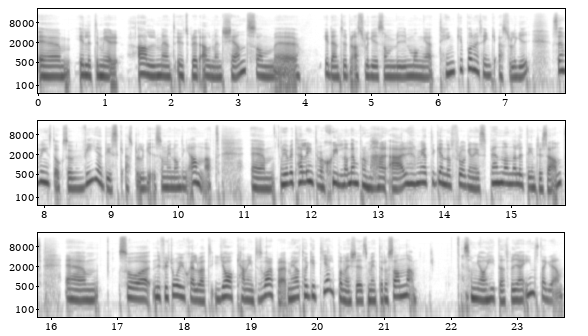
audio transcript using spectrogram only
eh, är lite mer allmänt utbredd, allmänt känd som eh, är den typen av astrologi som vi många tänker på när vi tänker astrologi. Sen finns det också vedisk astrologi som är någonting annat. Um, jag vet heller inte vad skillnaden på de här är, men jag tycker ändå att frågan är spännande och lite intressant. Um, så ni förstår ju själva att jag kan inte svara på det här. Men jag har tagit hjälp av en tjej som heter Rosanna som jag har hittat via Instagram.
